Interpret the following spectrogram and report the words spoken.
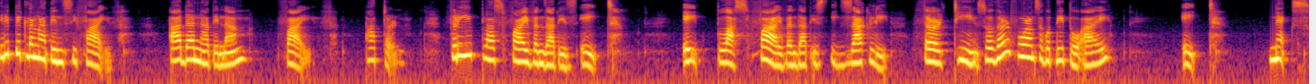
i-repeat lang natin si 5. Ada natin ng 5 pattern. 3 plus 5 and that is 8. 8 plus 5 and that is exactly 13. So therefore, ang sagot dito ay Next.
